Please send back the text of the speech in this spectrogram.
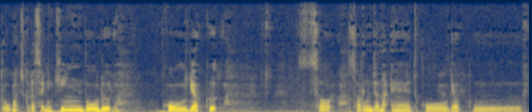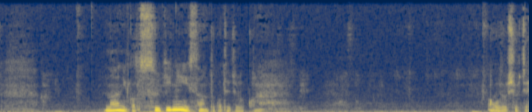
とお待ちくださいね。Kindle 攻略ササロンじゃない。えーと、攻略何か杉兄さんとか出てるかな。あ、よしよし。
